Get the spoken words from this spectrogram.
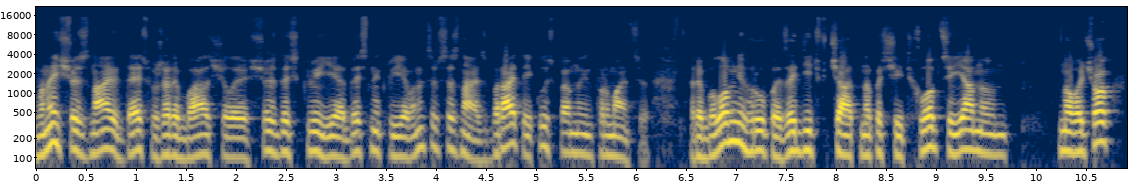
Вони щось знають, десь вже рибачили, щось десь клює, десь не клює. Вони це все знають. Збирайте якусь певну інформацію. Риболовні групи, зайдіть в чат, напишіть, хлопці, я ну, новачок.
